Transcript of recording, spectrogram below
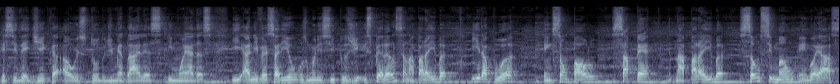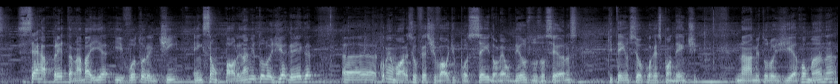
que se dedica ao estudo de medalhas e moedas. E aniversariam os municípios de Esperança, na Paraíba, Irapuã, em São Paulo, Sapé, na Paraíba, São Simão, em Goiás, Serra Preta, na Bahia e Votorantim, em São Paulo. E na mitologia grega, uh, comemora-se o festival de Poseidon, né, o deus dos oceanos, que tem o seu correspondente na mitologia romana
